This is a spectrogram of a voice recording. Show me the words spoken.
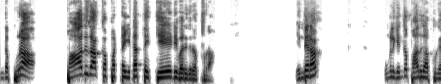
இந்த புறா பாதுகாக்கப்பட்ட இடத்தை தேடி வருகிற புறா. எந்த இடம்? உங்களுக்கு எங்க பாதுகாப்புங்க?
